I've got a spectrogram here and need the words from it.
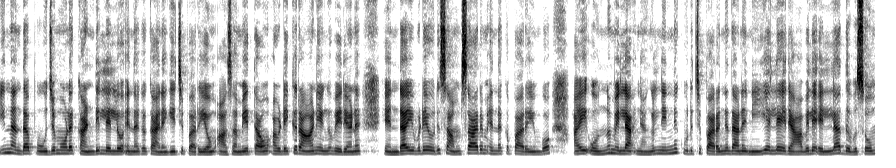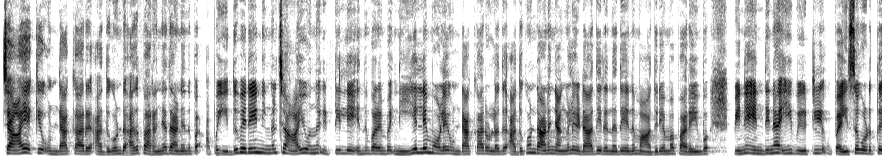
ഇന്നെന്താ പൂജ മോളെ കണ്ടില്ലല്ലോ എന്നൊക്കെ കനകേച്ചി പറയും. ആ സമയത്താവും അവിടേക്ക് റാണി അങ്ങ് വരികയാണ്. എന്താ ഇവിടെ ഒരു സംസാരം എന്നൊക്കെ പറയുമ്പോൾ ഐ ഒന്നുമില്ല. ഞങ്ങൾ നിന്നെ കുറിച്ച് പറഞ്ഞതാണ്. നീയല്ലേ രാവിലെ എല്ലാ ദിവസവും ചായയൊക്കെ ഉണ്ടാക്കാറ് അതുകൊണ്ട് അത് പറഞ്ഞതാണ് എന്ന് അപ്പോൾ ഇതുവരെയും നിങ്ങൾ ചായ ഒന്നും ഇട്ടില്ലേ എന്ന് പറയുമ്പോൾ നീയല്ലേ മോളെ ഉണ്ടാക്കാറുള്ളത്? അതുകൊണ്ടാണ് ഞങ്ങൾ ഇടാതിരുന്നത് എന്ന് മാധുര്യമ്മ പറയുമ്പോൾ പിന്നെ എന്തിനാ ഈ വീട്ടിൽ പൈസ കൊടുത്ത്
